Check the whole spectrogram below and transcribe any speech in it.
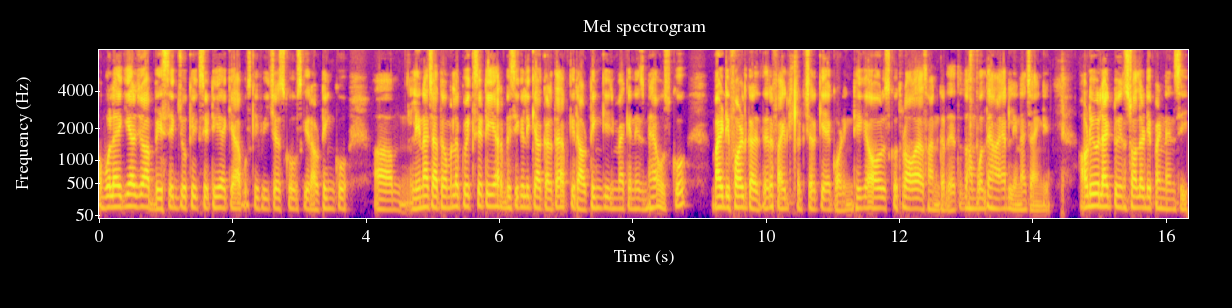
और बोला है कि यार जो आप बेसिक जो क्विक सिटी है कि आप उसके फीचर्स को उसकी राउटिंग को आ, लेना चाहते हो? मतलब क्विक सिटी यार बेसिकली क्या करता है आपकी राउटिंग की मैकेनिज्म है उसको बाय डिफ़ॉल्ट कर देते थे फ़ाइल स्ट्रक्चर के अकॉर्डिंग ठीक है? और उसको थोड़ा और आसान कर देते तो हम बोलते हैं हाँ यार, लेना चाहेंगे। How do you like to install the dependency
